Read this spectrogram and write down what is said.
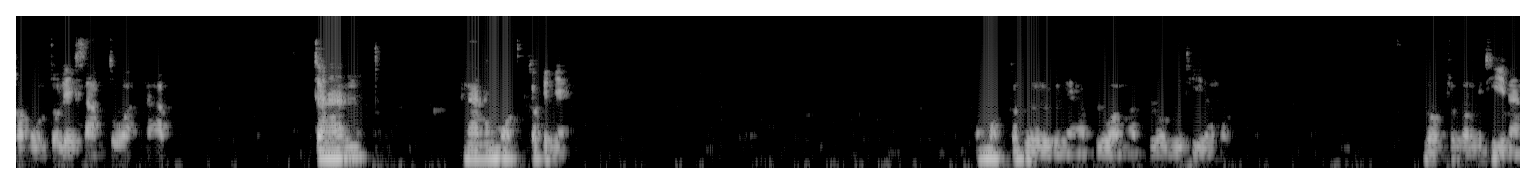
ข้อมูลตัวเลขสามตัวนะครับ จากนั้นงานทั้งหมดก็เป็นไง ทั้งหมดก็คือเป็นไงครับรวมครับรวมวิธีทั้งหมดรวมจำนวนวิธีนะ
